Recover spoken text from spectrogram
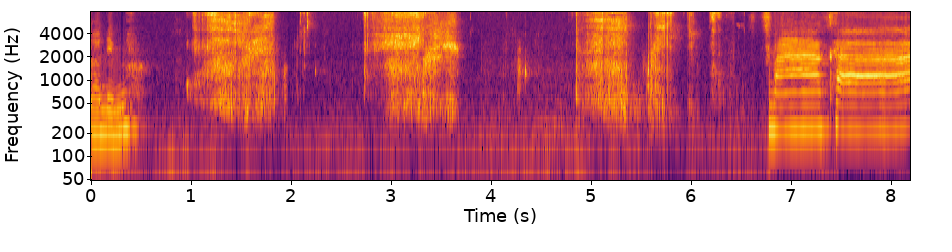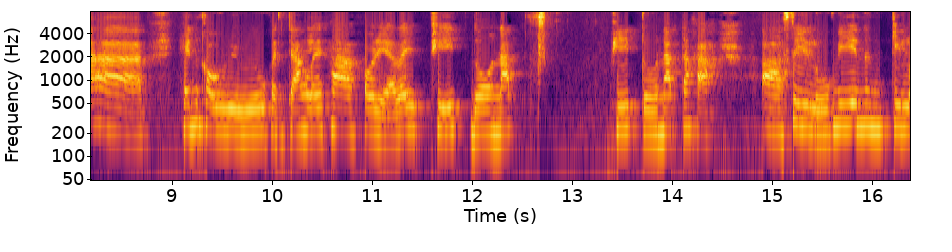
นื้อนิ่มมาค่ะ เห็นเขารีวิวกันจังเลยค่ะ เขาเรียกอะไรพีทโดนัทพีทโดนัทนะคะ อ่าสี่ลูกนี่หนึ่งกิโล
